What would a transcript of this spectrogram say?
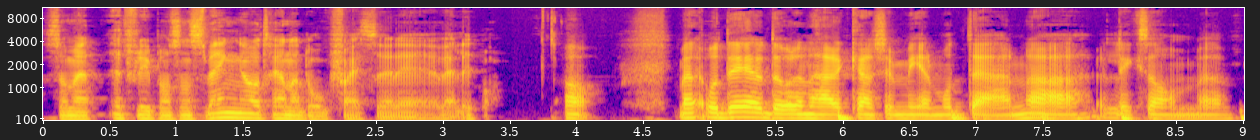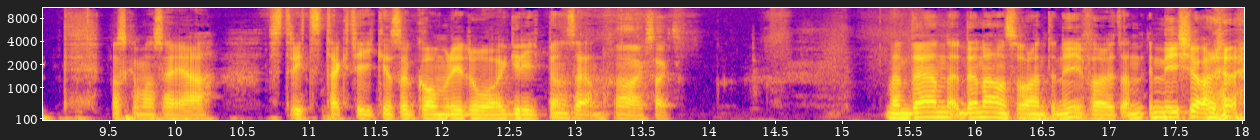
som ett, ett flygplan som svänger och tränar dogfight så är det väldigt bra. Ja. Men, och det är då den här kanske mer moderna, liksom, eh, vad ska man säga, stridstaktiken som kommer i då Gripen sen. Ja, exakt. Men den, den ansvarar inte ni för, utan ni kör...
